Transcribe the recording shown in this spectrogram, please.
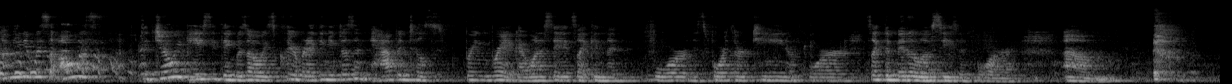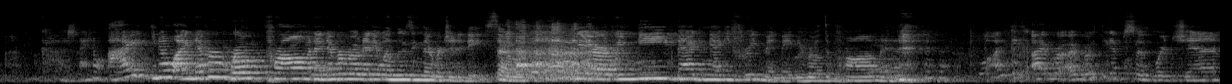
I mean, it was always the Joey Pacey thing was always clear, but I think it doesn't happen till spring break. I want to say it's like in the four, it's four thirteen or four. It's like the middle of season four. Um, gosh, I don't. I you know I never wrote prom, and I never wrote anyone losing their virginity. So we are. We need Maggie Maggie Friedman maybe wrote the prom and. Well, I think I wrote, I wrote the episode where Jen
